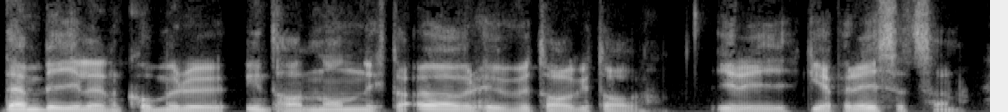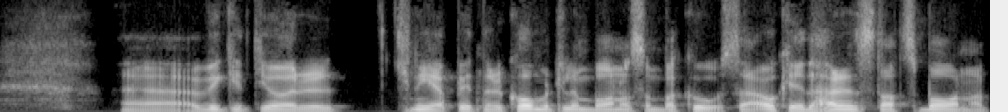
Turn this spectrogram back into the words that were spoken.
Den bilen kommer du inte ha någon nytta överhuvudtaget av i, i GP-racet sen. Eh, vilket gör det knepigt när det kommer till en bana som Baku. Okej, okay, det här är en stadsbana,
